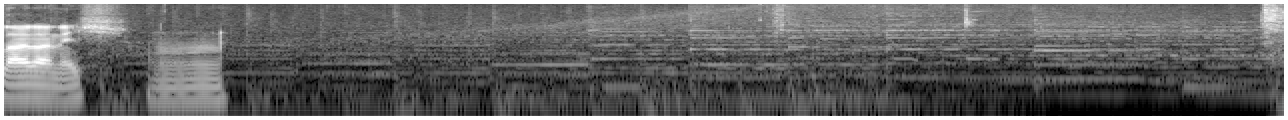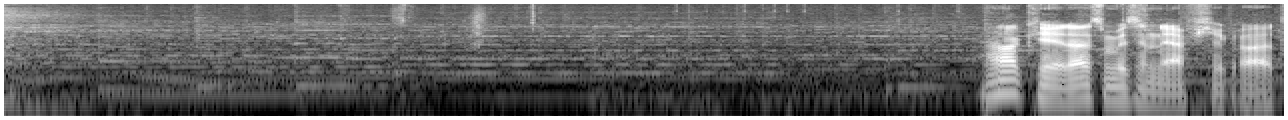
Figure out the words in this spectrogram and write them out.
Leider nicht. Hm. Okay, da ist ein bisschen nervig gerade.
